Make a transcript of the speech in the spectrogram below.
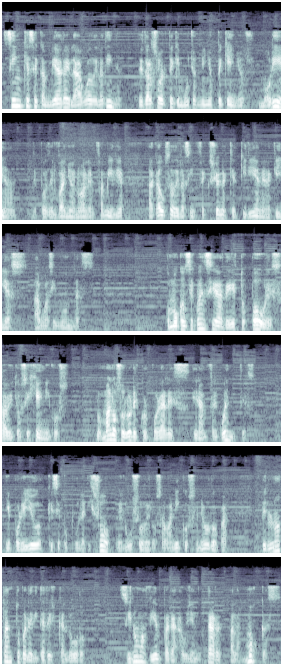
sin que se cambiara el agua de la tina, de tal suerte que muchos niños pequeños morían después del baño anual en familia a causa de las infecciones que adquirían en aquellas aguas inmundas. Como consecuencia de estos pobres hábitos higiénicos, los malos olores corporales eran frecuentes y es por ello que se popularizó el uso de los abanicos en Europa, pero no tanto para evitar el calor, sino más bien para ahuyentar a las moscas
